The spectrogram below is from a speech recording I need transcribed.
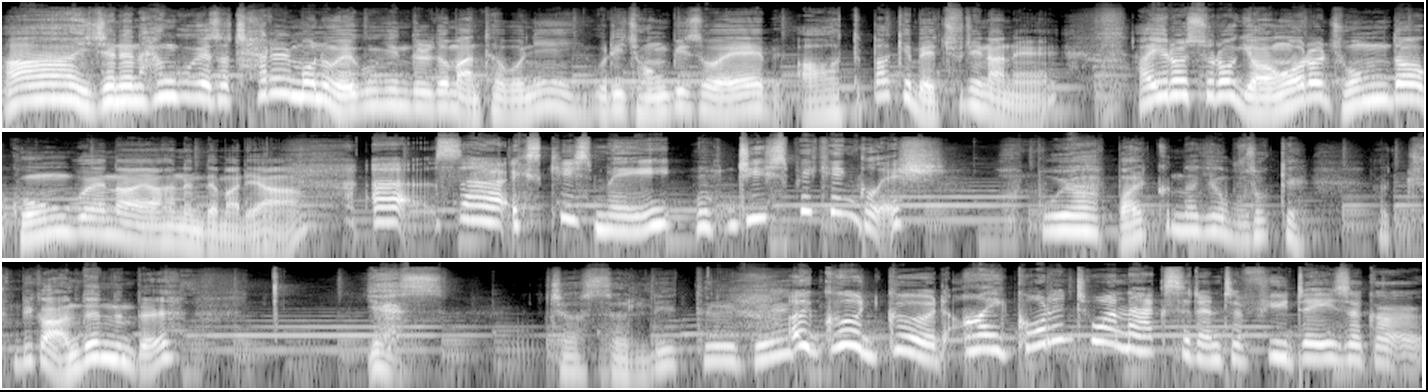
아 이제는 한국에서 차를 모는 외국인들도 많다 보니 우리 정비소에 아, 뜻밖의 매출이 나네. 아 이럴수록 영어를 좀 더 공부해놔야 하는데 말이야. Uh, sir, excuse me. Do you speak English? 뭐야 말 끝나기가 무섭게 아, 준비가 안 됐는데. Yes, just a little bit. Oh, good, good. I got into an accident a few days ago,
